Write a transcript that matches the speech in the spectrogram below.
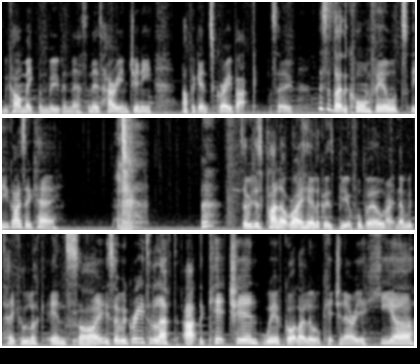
we can't make them move in this. And there's Harry and Ginny up against Greyback. So this is like the cornfields. Are you guys okay? So we just pan up right here. Look at this beautiful build. Right, then we take a look inside. So we're greeted to the left at the kitchen. We've got like a little kitchen area here.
